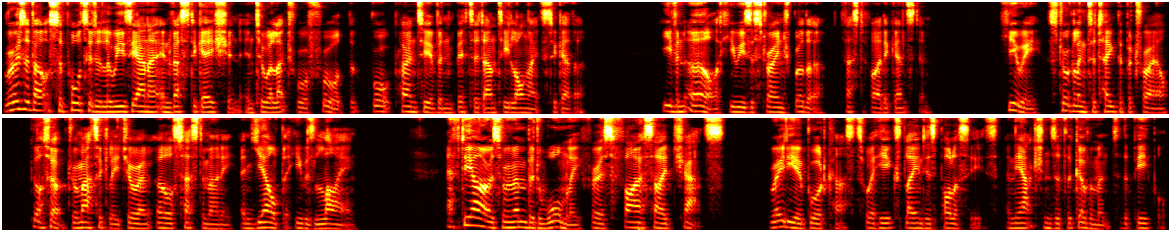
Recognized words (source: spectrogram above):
Roosevelt supported a Louisiana investigation into electoral fraud that brought plenty of embittered anti Longites together. Even Earl, Huey's estranged brother, testified against him. Huey, struggling to take the betrayal, got up dramatically during Earl's testimony and yelled that he was lying. FDR is remembered warmly for his fireside chats, radio broadcasts where he explained his policies and the actions of the government to the people.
